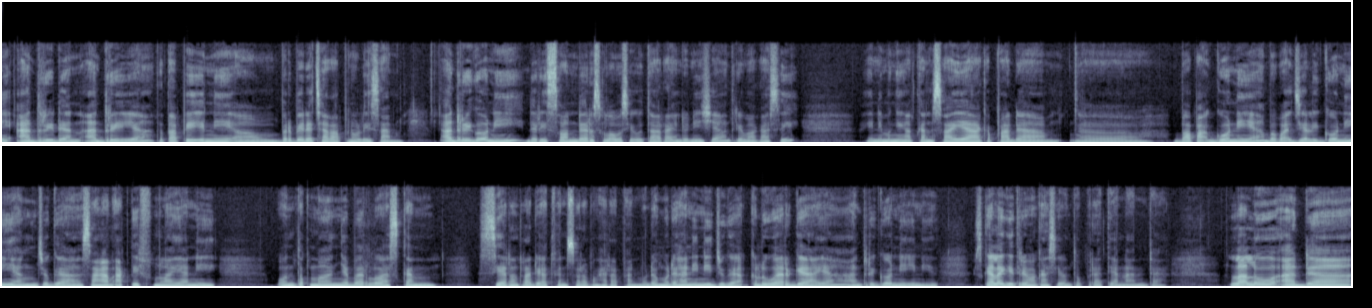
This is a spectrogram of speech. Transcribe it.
ini Adri dan Adri ya, tetapi ini em, berbeda cara penulisan. Adri Goni dari Sonder, Sulawesi Utara, Indonesia, terima kasih. Ini mengingatkan saya kepada eh, Bapak Goni ya, Bapak Jeli Goni yang juga sangat aktif melayani untuk menyebarluaskan siaran radio Advent Suara Pengharapan. Mudah-mudahan ini juga keluarga ya, Adri Goni ini. Sekali lagi terima kasih untuk perhatian Anda. Lalu ada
